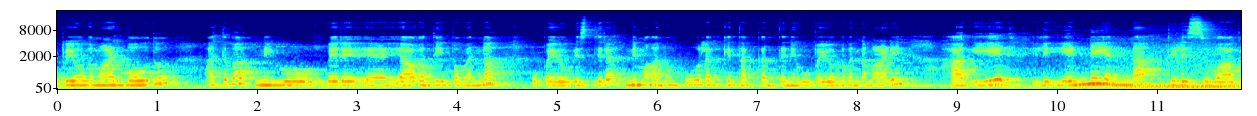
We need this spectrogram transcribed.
ಉಪಯೋಗ ಮಾಡಬಹುದು ಅಥವಾ ನೀವು ಬೇರೆ ಯಾವ ದೀಪವನ್ನು ಉಪಯೋಗಿಸ್ತೀರ, ನಿಮ್ಮ ಅನುಕೂಲಕ್ಕೆ ತಕ್ಕಂತೆ ನೀವು ಉಪಯೋಗವನ್ನು ಮಾಡಿ. ಹಾಗೆಯೇ ಇಲ್ಲಿ ಎಣ್ಣೆಯನ್ನು ತಿಳಿಸುವಾಗ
